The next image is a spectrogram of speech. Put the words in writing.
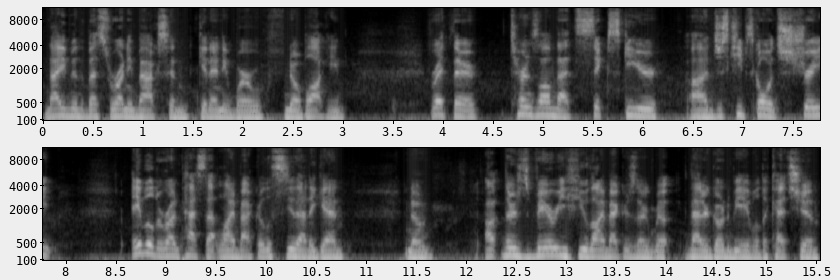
not even the best running backs can get anywhere with no blocking. Right there, turns on that sixth gear, uh, just keeps going straight, able to run past that linebacker. Let's see that again. You know, uh, there's very few linebackers that are, that are going to be able to catch him.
